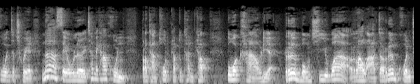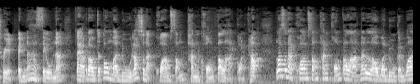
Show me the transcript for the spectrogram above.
ควรจะเทรดหน้าเซลล์เลยใช่ไหมครับคุณ ประธานโทษครับทุกท่านครับ ตัวข่าวเนี่ยเริ่มบ่งชี้ว่าเราอาจจะเริ่มควรเทรดเป็นหน้าเซลล์นะ แต่เราจะต้องมาดูลักษณะความสัมพันธ์ของตลาดก่อนครับ ลักษณะความสัมพันธ์ของตลาดนั้นเรามาดูกันว่า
